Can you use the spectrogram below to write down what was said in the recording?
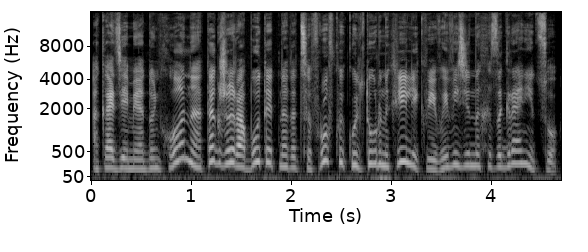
Академия Дуньхуана также работает над оцифровкой культурных реликвий, вывезенных за границу.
